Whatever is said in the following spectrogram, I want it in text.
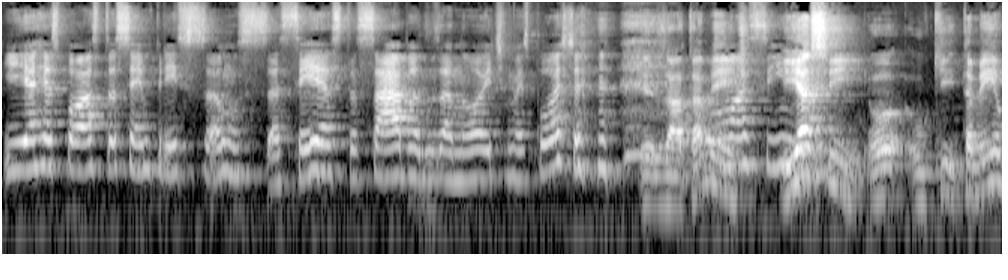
e a resposta sempre são as sextas, sábados à noite, mas poxa. Exatamente. Assim, e assim, o, o que também eu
